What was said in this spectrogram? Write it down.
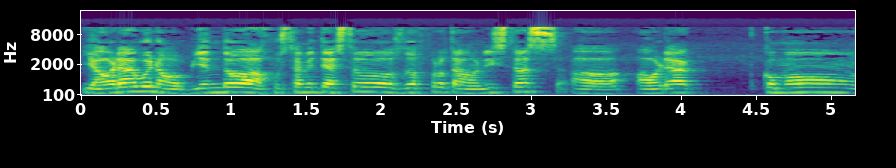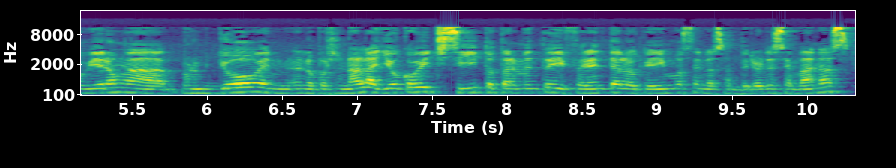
Y ahora, bueno, viendo justamente a estos dos protagonistas, ahora cómo vieron a... Yo, en, lo personal, a Djokovic sí, totalmente diferente a lo que vimos en las anteriores semanas,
